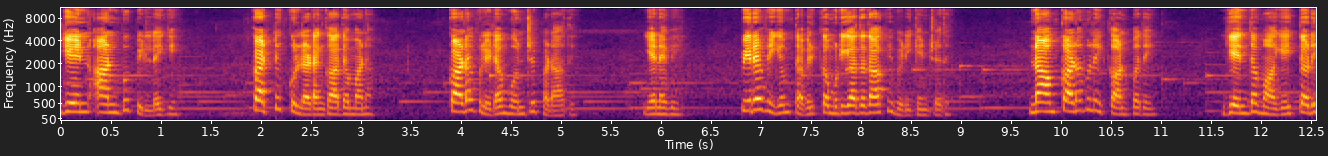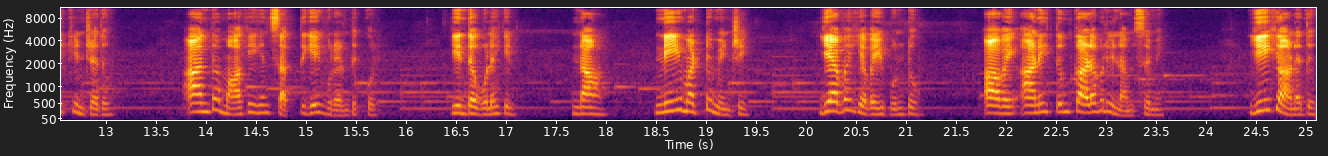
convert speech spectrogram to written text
என் அன்பு பிள்ளையே கட்டுக்குள்ளடங்காத மனம். கடவுளிடம் ஒன்றுபடாது. எனவே பிறவியும் தவிர்க்க முடியாததாகி விடுகின்றது. நாம் கடவுளை காண்பதை எந்த மாயை தடுக்கின்றதோ அந்த மாயையின் சக்தியை உணர்ந்து கொள். இந்த உலகில் நான் நீ மட்டுமின்றி எவை எவை உண்டோ அவை அனைத்தும் கடவுளின் அம்சமே. ஈயானது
